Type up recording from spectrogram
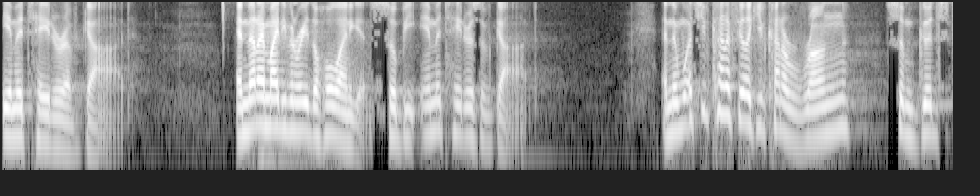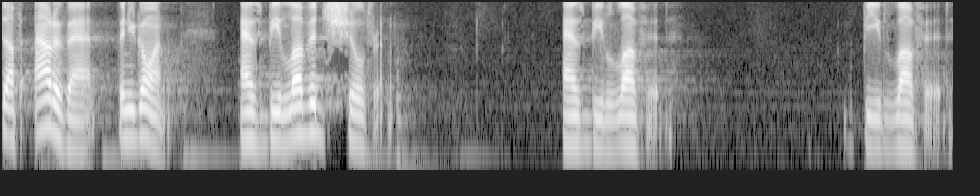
imitator of God? And then I might even read the whole line again. So be imitators of God. And then once you've kind of feel like you've kind of wrung some good stuff out of that, then you go on. As beloved children. As beloved. Beloved.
